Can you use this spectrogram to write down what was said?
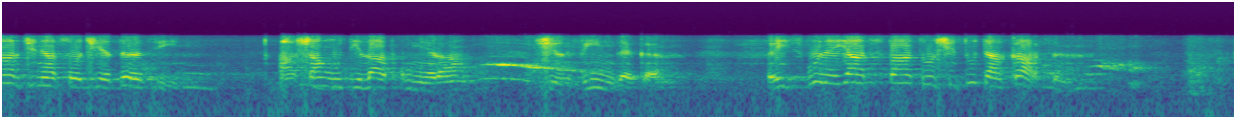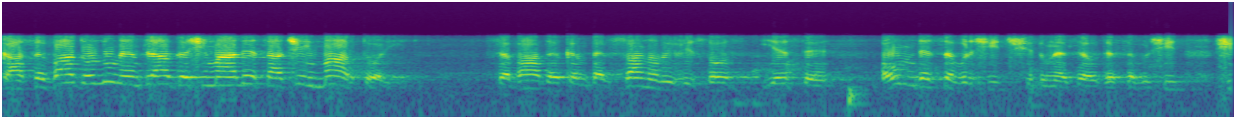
marginea societății, așa mutilat cum era, și îl vindecă. Îi spune, ia spatul și du-te acasă, ca să vadă o lume întreagă și mai ales acei martori, să vadă că în persoana lui Hristos este om desăvârșit și Dumnezeu desăvârșit și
